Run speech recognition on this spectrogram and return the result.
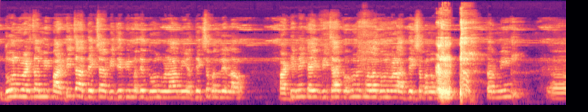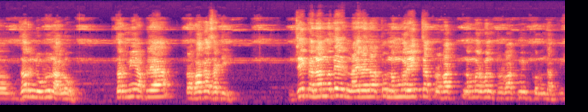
दोन वेळचा मी पार्टीचा अध्यक्ष आहे. बी जे पीमध्ये दोन वेळा मी अध्यक्ष बनलेला आहो पार्टीने काही विचार करूनच मला दोन वेळा अध्यक्ष बनवलं. तर मी जर निवडून आलो तर मी आपल्या प्रभागासाठी जे कणांमध्ये नाही राहणार तो नंबर एकचा प्रभाग नंबर वन प्रभाग मी करून दाखवी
